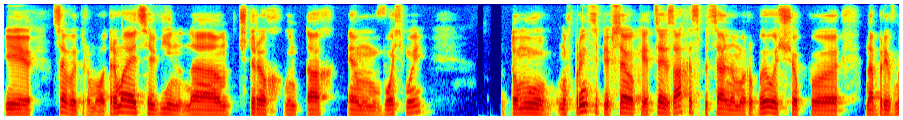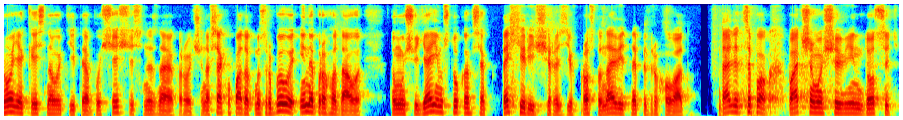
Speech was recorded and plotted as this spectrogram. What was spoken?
І все витримало. Тримається він на чотирьох винтах М8. Тому, ну, в принципі, все окей. Цей захист спеціально ми робили, щоб е, на брівно якесь налетіти або ще щось. Не знаю. Коротше, на всяк випадок ми зробили і не прогадали, тому що я їм стукався та хіріще разів, просто навіть не підрахувати. Далі цепок. Бачимо, що він досить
